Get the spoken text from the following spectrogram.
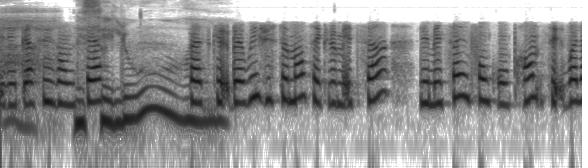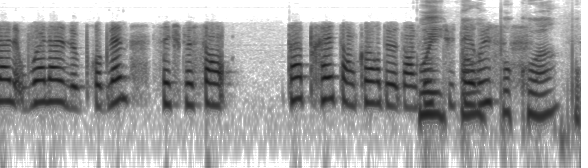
et des perfusions de fer. C'est lourd. Parce que ben oui, justement, c'est que le médecin, les médecins, ils me font comprendre. C'est voilà, voilà le problème, c'est que je me sens pas prête encore de, dans le oui. utérus. pourquoi? Pourquoi?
